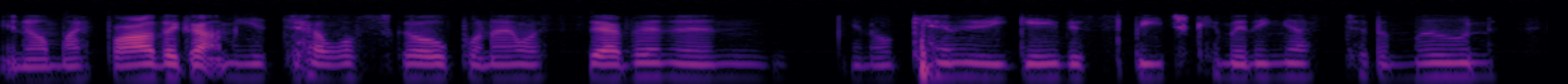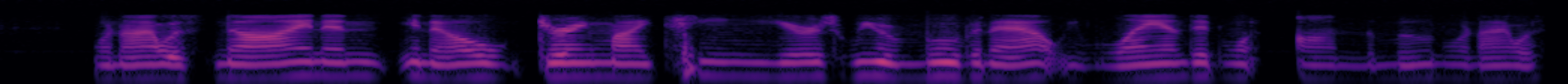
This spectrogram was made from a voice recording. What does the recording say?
you know, my father got me a telescope when I was seven, and you know, Kennedy gave his speech committing us to the moon when I was nine, and you know, during my teen years, we were moving out. We landed on the moon when I was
